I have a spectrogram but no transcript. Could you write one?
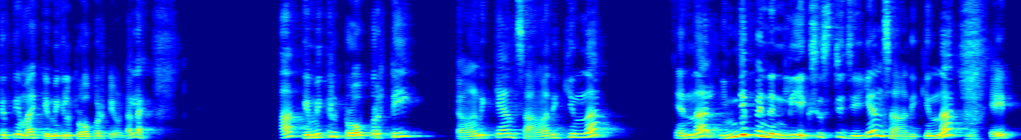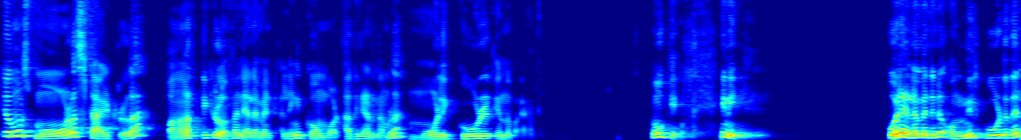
കൃത്യമായ കെമിക്കൽ പ്രോപ്പർട്ടി ഉണ്ട് അല്ലേ ആ കെമിക്കൽ പ്രോപ്പർട്ടി കാണിക്കാൻ സാധിക്കുന്ന എന്നാൽ ഇൻഡിപെൻഡന്റ്ലി എക്സിസ്റ്റ് ചെയ്യാൻ സാധിക്കുന്ന ഏറ്റവും സ്മോളസ്റ്റ് ആയിട്ടുള്ള പാർട്ടിക്കിൾ ഓഫ് ആൻ എലമെന്റ് അല്ലെങ്കിൽ കോമ്പൗണ്ട് അതിനെയാണ് നമ്മൾ മോളിക്കൂൾ എന്ന് പറയുന്നത്. ഓക്കെ ഇനി ഒരു എലമെന്റിന് ഒന്നിൽ കൂടുതൽ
